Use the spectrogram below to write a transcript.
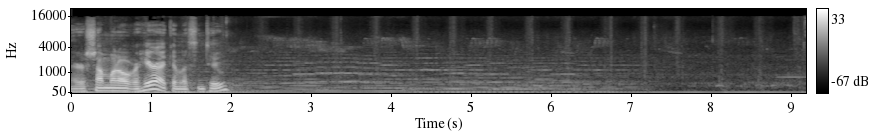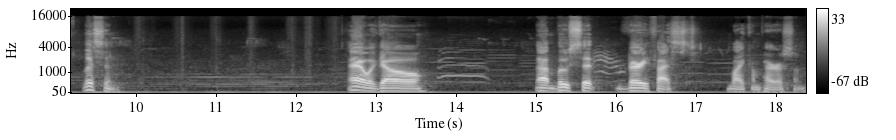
There's someone over here I can listen to. Listen. There we go. That boosts it very fast by comparison.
